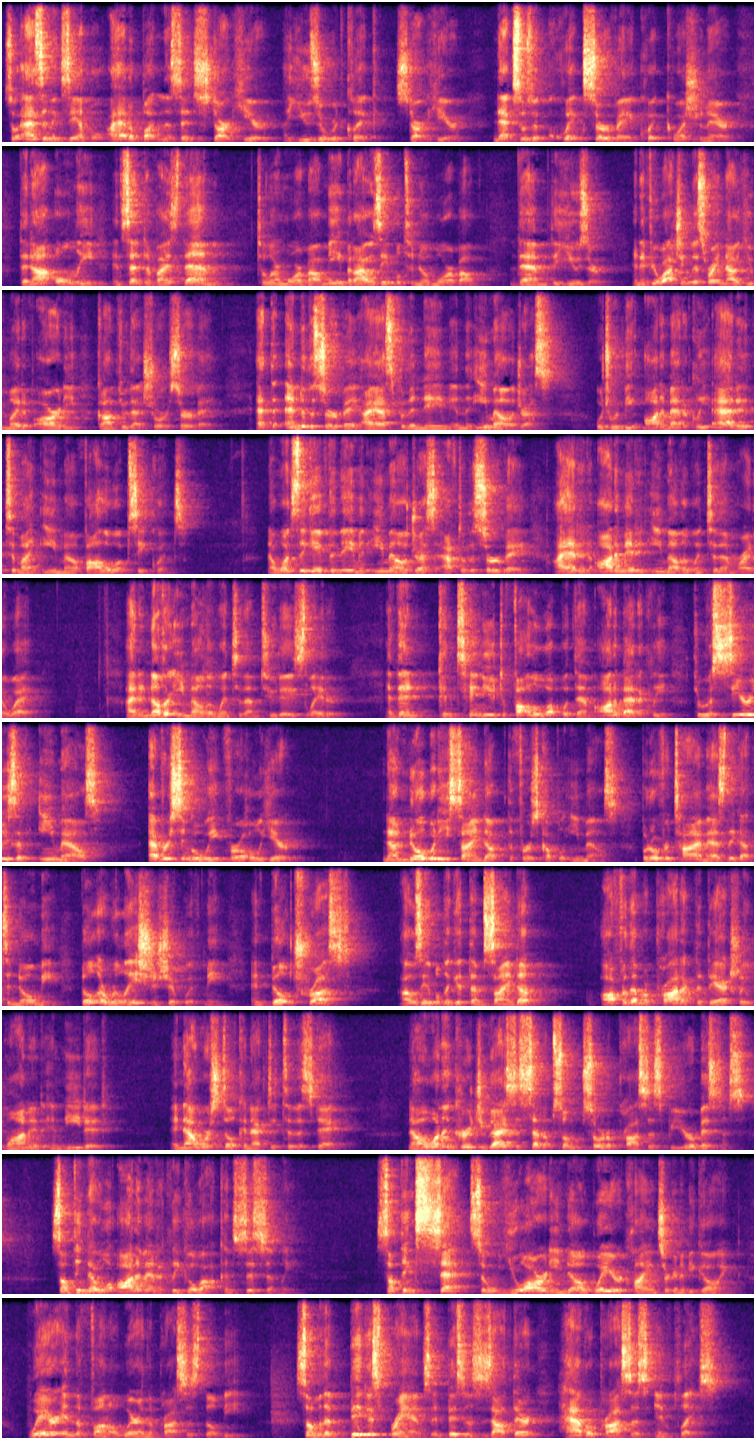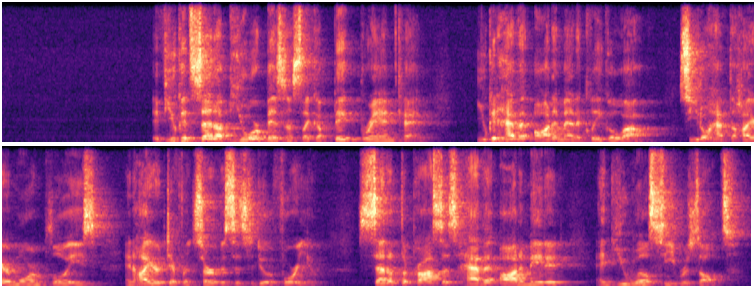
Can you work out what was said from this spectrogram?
So as an example, I had a button that said start here. A user would click start here. Next was a quick survey, a quick questionnaire that not only incentivized them to learn more about me, but I was able to know more about them, the user. And if you're watching this right now, you might have already gone through that short survey. At the end of the survey, I asked for the name and the email address, which would be automatically added to my email follow-up sequence. Now, once they gave the name and email address after the survey, I had an automated email that went to them right away. I had another email that went to them two days later, and then continue to follow up with them automatically through a series of emails every single week for a whole year. Now, nobody signed up the first couple emails, but over time, as they got to know me, built a relationship with me, and built trust, I was able to get them signed up, offer them a product that they actually wanted and needed, and now we're still connected to this day. Now, I want to encourage you guys to set up some sort of process for your business, something that will automatically go out consistently, something set so you already know where your clients are going to be going, where in the funnel, where in the process they'll be. Some of the biggest brands and businesses out there have a process in place. If you can set up your business like a big brand can, you can have it automatically go out so you don't have to hire more employees and hire different services to do it for you. Set up the process, have it automated, and you will see results.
